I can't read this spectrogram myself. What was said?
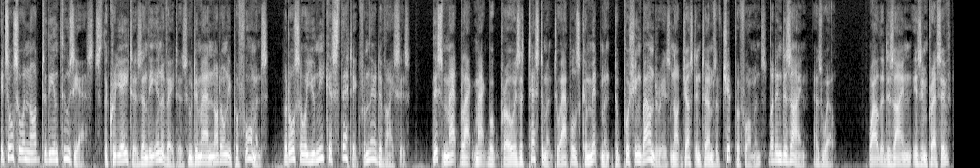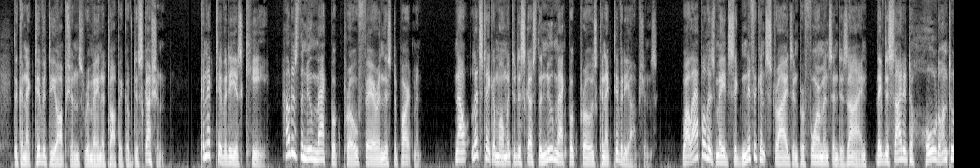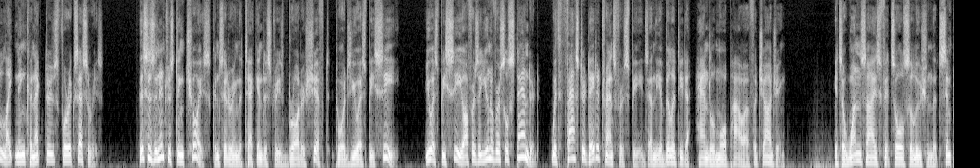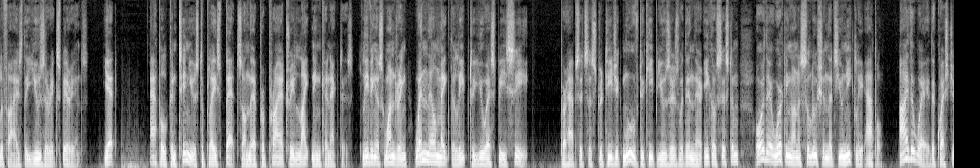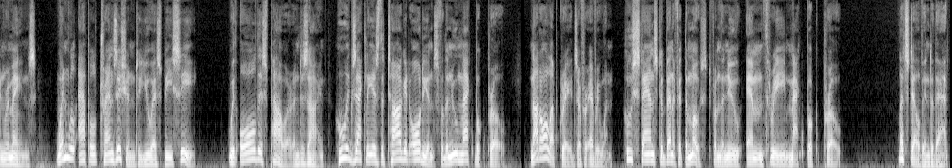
It's also a nod to the enthusiasts, the creators and the innovators who demand not only performance, but also a unique aesthetic from their devices. This matte black MacBook Pro is a testament to Apple's commitment to pushing boundaries, not just in terms of chip performance, but in design as well. While the design is impressive, the connectivity options remain a topic of discussion. Connectivity is key. How does the new MacBook Pro fare in this department? Now, let's take a moment to discuss the new MacBook Pro's connectivity options. While Apple has made significant strides in performance and design, they've decided to hold onto Lightning connectors for accessories. This is an interesting choice considering the tech industry's broader shift towards USB-C, USB-C offers a universal standard with faster data transfer speeds and the ability to handle more power for charging. It's a one-size-fits-all solution that simplifies the user experience. Yet, Apple continues to place bets on their proprietary Lightning connectors, leaving us wondering when they'll make the leap to USB-C. Perhaps it's a strategic move to keep users within their ecosystem, or they're working on a solution that's uniquely Apple. Either way, the question remains, when will Apple transition to USB-C? With all this power and design, who exactly is the target audience for the new MacBook Pro? Not all upgrades are for everyone. Who stands to benefit the most from the new M3 MacBook Pro? Let's delve into that.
